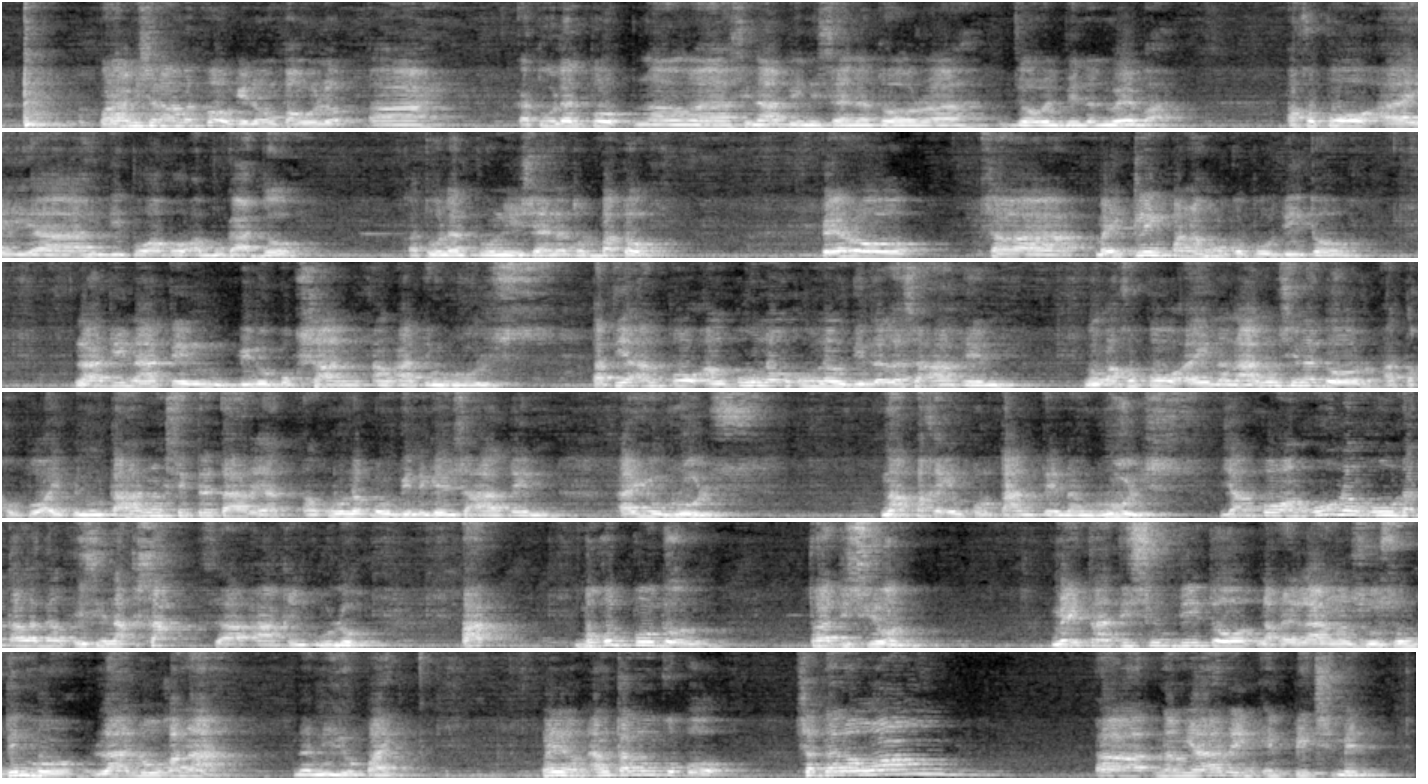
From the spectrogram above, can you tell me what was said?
Maraming salamat po, Ginoong Pangulo. Ah, katulad po ng ah, sinabi ni Senator ah, Joel Villanueva, ako po ay ah, hindi po ako abogado. Katulad po ni Senator Bato. Pero sa maikling panahon ko po dito, lagi natin binubuksan ang ating rules. At yan po ang unang-unang dinala sa akin nung ako po ay nanalong senador at ako po ay pinuntahan ng sekretariat, ang una pong binigay sa akin ay yung rules. Napaka-importante ng rules. Yan po ang unang-una talagang isinaksak sa aking ulo. At bukod po doon, tradisyon. May tradisyon dito na kailangan susundin mo, lalo ka na na neophyte. Ngayon, ang tanong ko po, sa dalawang ah, nangyaring impeachment,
